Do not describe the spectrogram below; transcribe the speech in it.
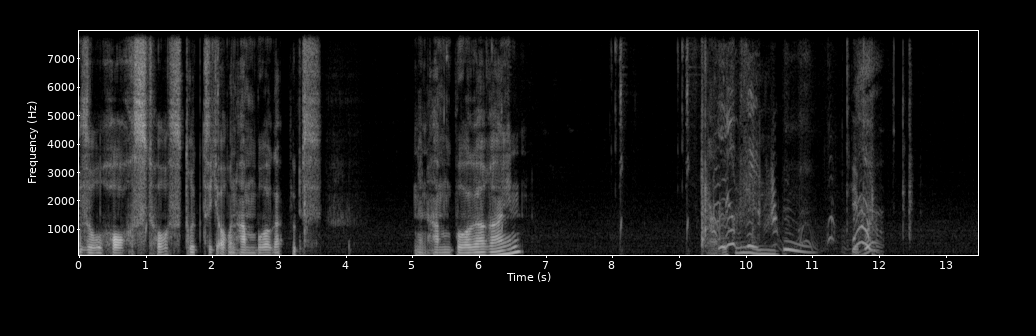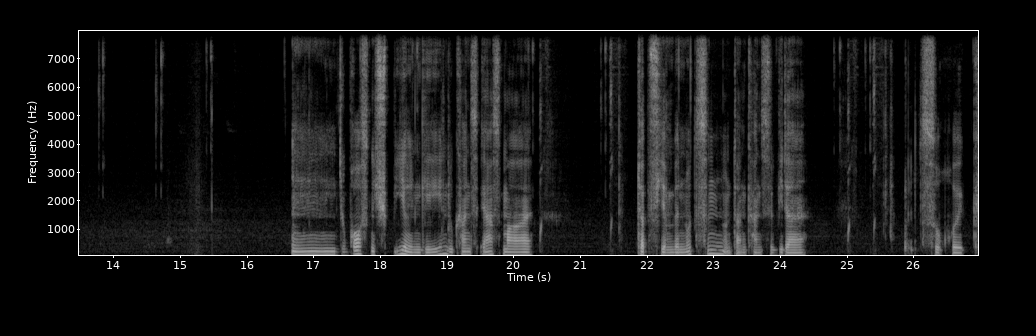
So, Horst. Horst drückt sich auch in Hamburger, ups, in den Hamburger rein. Mm, du brauchst nicht spielen gehen. Du kannst erstmal Töpfchen benutzen und dann kannst du wieder zurück.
